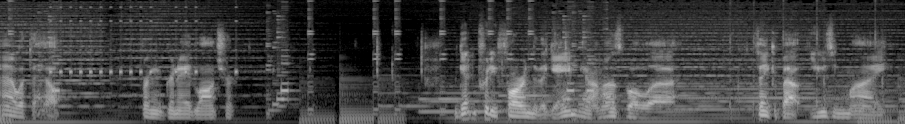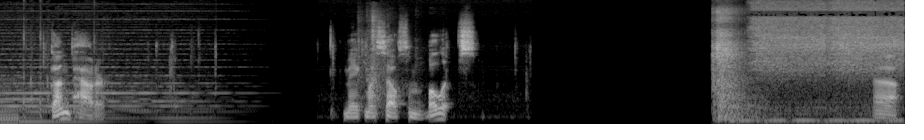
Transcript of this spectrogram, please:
Ah, what the hell. Bring a grenade launcher. I'm getting pretty far into the game here. I might as well uh, think about using my gunpowder. Make myself some bullets. Ah,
